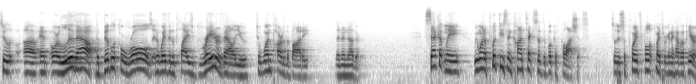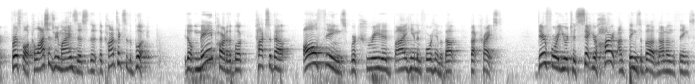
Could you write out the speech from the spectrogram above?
to, uh, and, or live out the biblical roles in a way that implies greater value to one part of the body than another. Secondly, we want to put these in context of the book of Colossians. So there's some points, bullet points we're going to have up here. First of all, Colossians reminds us that the context of the book, the main part of the book talks about all things were created by him and for him, about, about Christ. Therefore, you're to set your heart on things above, not on the things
